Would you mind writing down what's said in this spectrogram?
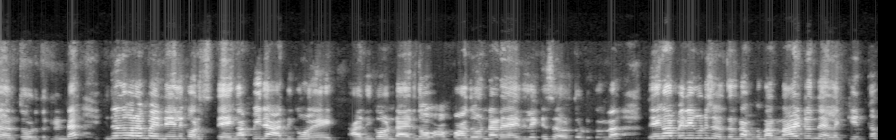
ചേർത്ത് കൊടുത്തിട്ടുണ്ട്. ഇതെന്ന് പറയുമ്പോൾ എന്റെ കയ്യിൽ കുറച്ച് തേങ്ങാപ്പീര് അധികം അധികം ഉണ്ടായിരുന്നു. അപ്പോൾ അതുകൊണ്ടാണ് ഞാൻ ഇതിലേക്ക് ചേർത്ത് കൊടുക്കുന്നത്. തേങ്ങാപ്പീരയും കൂടി ചേർത്തിട്ട് നമുക്ക് നന്നായിട്ടൊന്ന് ഇളക്കിയെടുക്കാം.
